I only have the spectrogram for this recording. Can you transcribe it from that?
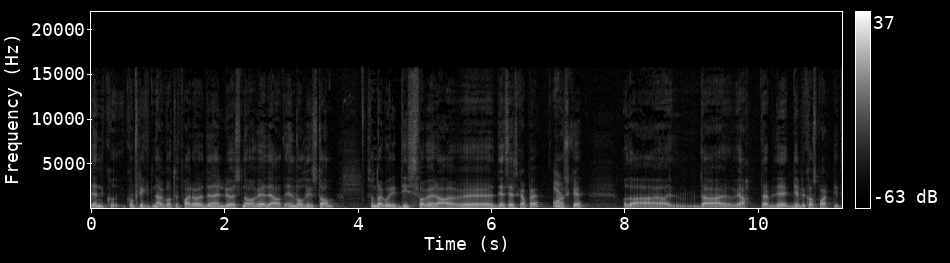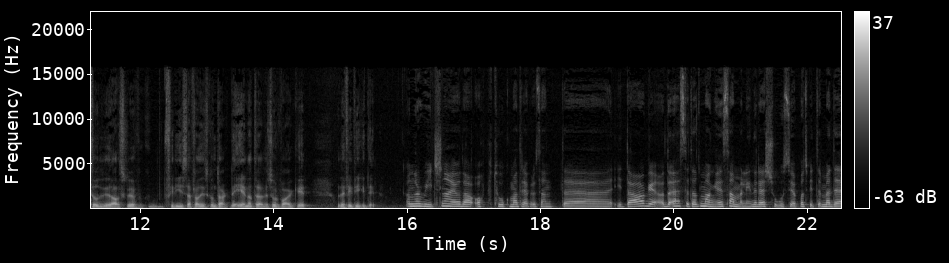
den konflikten har gått et par år. Den er løst nå ved at en voldgiftsdom som da går i disfavør av eh, det selskapet, det Ja. norske. Og da, da Ja, det, det ble kostbart. De trodde de da skulle fri seg fra disse kontraktene. 31 solparker. Og det fikk de ikke til. Norwegian er jo da opp 2,3 eh, i dag. Jeg har sett at mange sammenligner det Kjos gjør på Twitter med det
